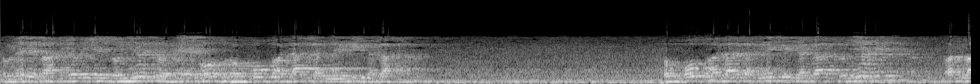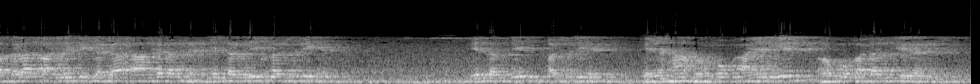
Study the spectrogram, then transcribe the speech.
تو میرے بھائیوں، یہ دنیا جو ہے، وہ حقوق ادا کرنے کی جگہ ہے۔ حقوق ادا کرنے کی جگہ دنیا ہے۔ اور بدلا پانے کی جگہ آخرت ہے۔ یہ ترتیب اصلی ہے۔ یہ ترتیب اصلی ہے کہ یہاں حقوق آئیں گے، حقوق ادا کیے جائیں گے۔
